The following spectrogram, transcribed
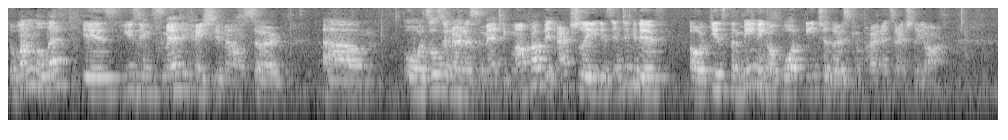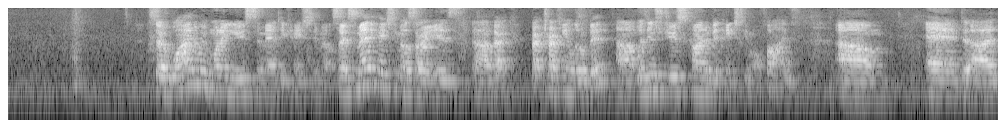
The one on the left is using semantic HTML, so um, or it's also known as semantic markup. It actually is indicative or it gives the meaning of what each of those components actually are. So why do we want to use semantic HTML? So semantic HTML, sorry, is uh, back, backtracking a little bit, uh, was introduced kind of in HTML5, um, and uh,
